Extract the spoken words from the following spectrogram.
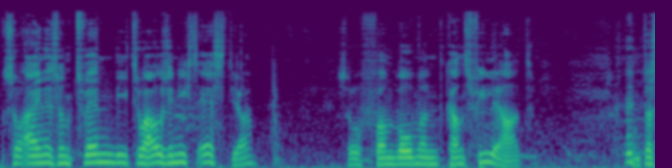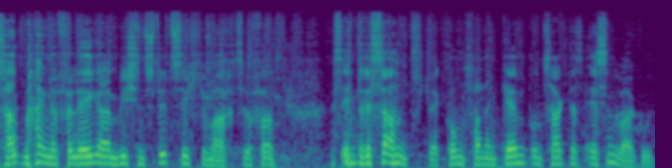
so eine, so ein Sven, die zu Hause nichts isst, ja. So von wo man ganz viele hat. Und das hat meine Verleger ein bisschen stützig gemacht. So von, das ist interessant. Der kommt von einem Camp und sagt, das Essen war gut.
